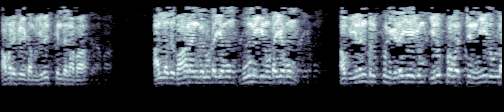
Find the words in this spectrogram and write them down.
அவர்களிடம் இருக்கின்றனவா? அல்லது வானங்களுடையவும் பூமியினுடையவும் அவ் இரண்டிற்கும் இடையேயும் இருப்பவற்றின் மீதுள்ள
